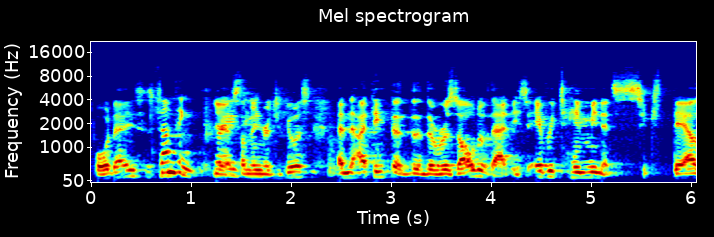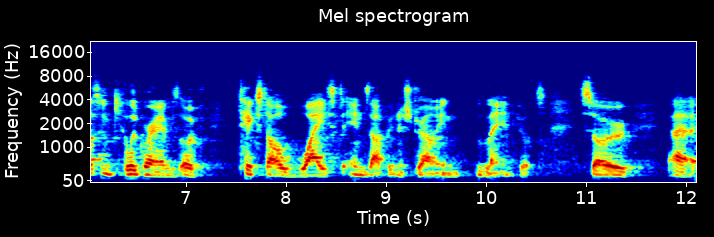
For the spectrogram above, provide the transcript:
four days. Something Yeah, something ridiculous. And I think that the, the result of that is every 10 minutes, 6,000 kilograms of textile waste ends up in Australian landfills. So uh,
